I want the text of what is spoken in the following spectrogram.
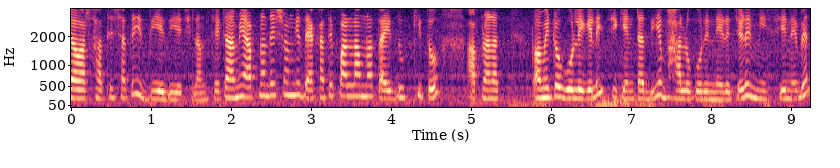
যাওয়ার সাথে সাথেই দিয়ে দিয়েছিলাম। সেটা আমি আপনাদের সঙ্গে দেখাতে পারলাম না, তাই দুঃখিত। আপনারা টমেটো গলে গেলেই চিকেনটা দিয়ে ভালো করে নেড়ে চেড়ে মিশিয়ে নেবেন।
